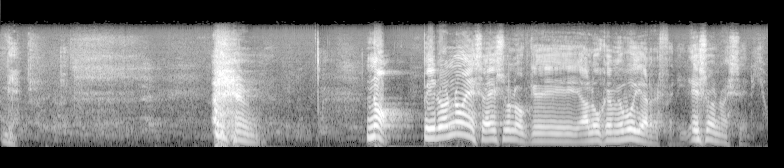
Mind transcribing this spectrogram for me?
Bien. No, pero no es a eso lo que, a lo que me voy a referir. Eso no es serio.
